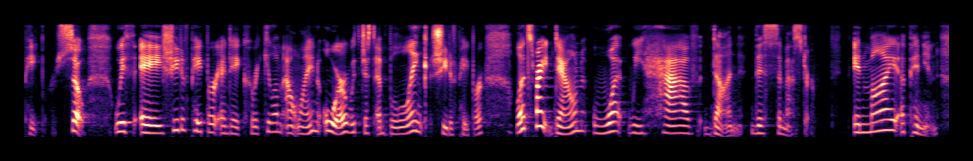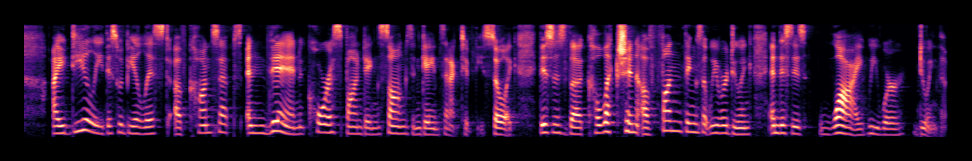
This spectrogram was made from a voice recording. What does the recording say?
paper. So, with a sheet of paper and a curriculum outline, or with just a blank sheet of paper, let's write down what we have done this semester. In my opinion, Ideally, this would be a list of concepts and then corresponding songs and games and activities. So, like, this is the collection of fun things that we were doing, and this is why we were doing them.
